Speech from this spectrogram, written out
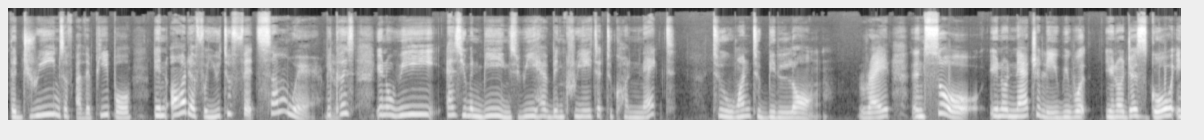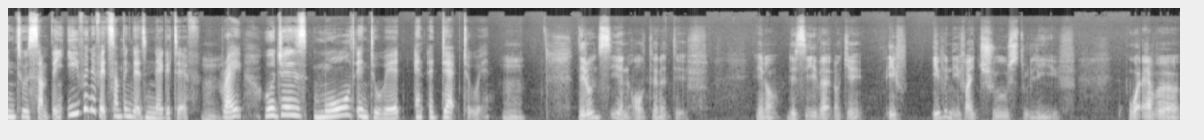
the dreams of other people in order for you to fit somewhere. Because, you know, we as human beings, we have been created to connect, to want to belong, right? And so, you know, naturally we would you know, just go into something, even if it's something that's negative, mm. right? We'll just mold into it and adapt to it. Mm. They don't see an alternative. You know, they see that okay, if even if I choose to leave whatever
